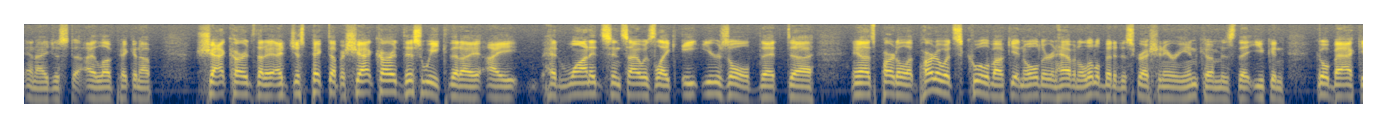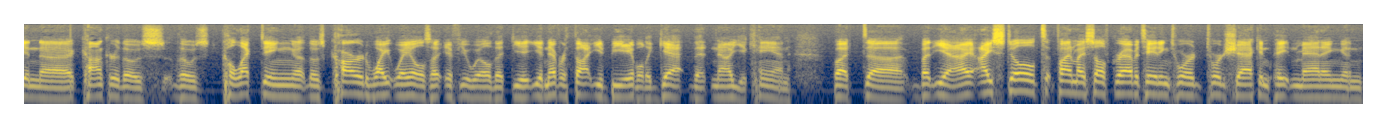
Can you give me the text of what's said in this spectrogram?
and I just I love picking up Shaq cards that I, I just picked up a Shaq card this week that I, I had wanted since I was like eight years old. That uh, you know, that's part of part of what's cool about getting older and having a little bit of discretionary income is that you can go back and uh, conquer those those collecting uh, those card white whales, uh, if you will, that you, you never thought you'd be able to get. That now you can. But uh, but yeah, I, I still t- find myself gravitating toward toward Shaq and Peyton Manning and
